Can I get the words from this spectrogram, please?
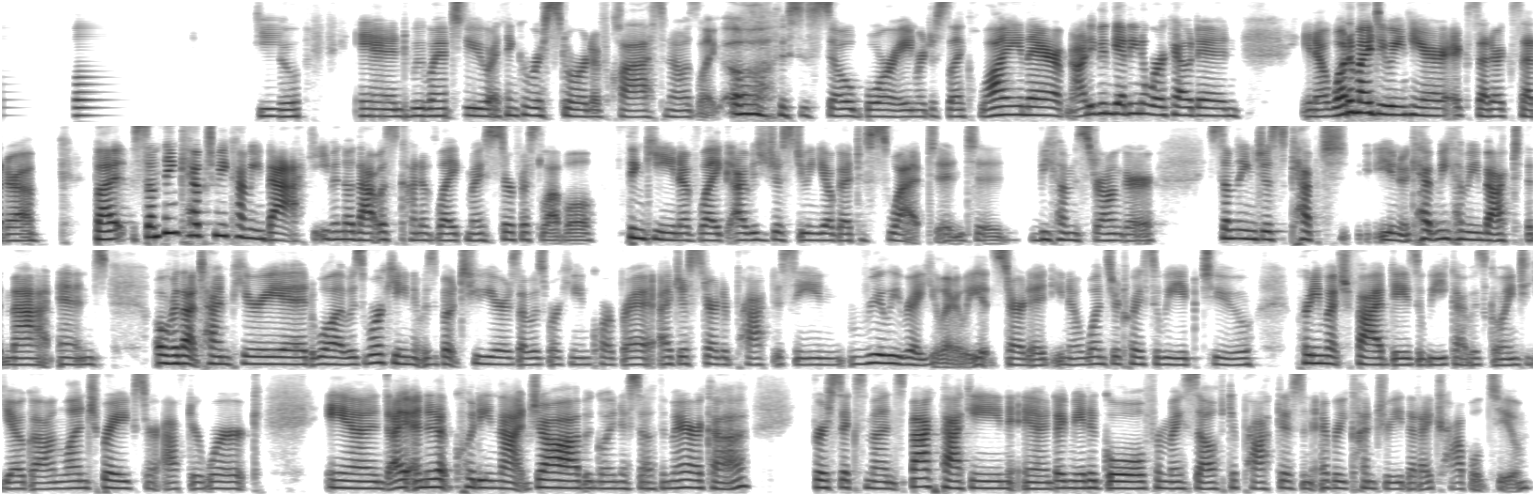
You and we went to, I think, a restorative class. And I was like, Oh, this is so boring. We're just like lying there. I'm not even getting a workout in. You know, what am I doing here? Et cetera, et cetera. But something kept me coming back, even though that was kind of like my surface level thinking of like I was just doing yoga to sweat and to become stronger. Something just kept, you know, kept me coming back to the mat. And over that time period, while I was working, it was about two years I was working in corporate. I just started practicing really regularly. It started, you know, once or twice a week to pretty much five days a week. I was going to yoga on lunch breaks or after work. And I ended up quitting that job and going to South America for six months backpacking. And I made a goal for myself to practice in every country that I traveled to.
